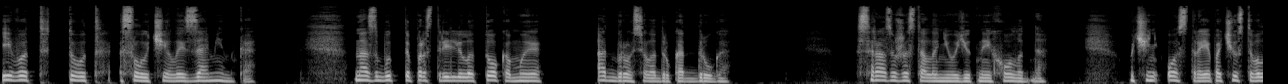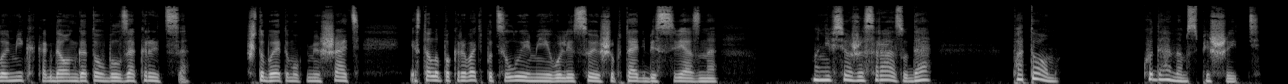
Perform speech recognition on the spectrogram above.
И вот тут случилась заминка. Нас будто прострелило током и отбросило друг от друга. Сразу же стало неуютно и холодно. Очень остро я почувствовала миг, когда он готов был закрыться. Чтобы этому помешать, я стала покрывать поцелуями его лицо и шептать бессвязно. «Но не все же сразу, да? Потом. Куда нам спешить?»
